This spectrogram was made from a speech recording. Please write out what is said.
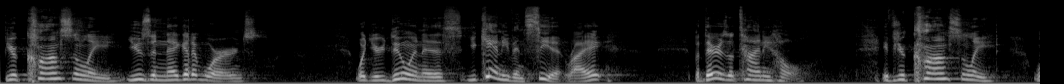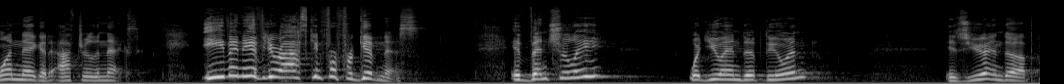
If you're constantly using negative words, what you're doing is you can't even see it, right? But there is a tiny hole. If you're constantly one negative after the next, even if you're asking for forgiveness, eventually what you end up doing is you end up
